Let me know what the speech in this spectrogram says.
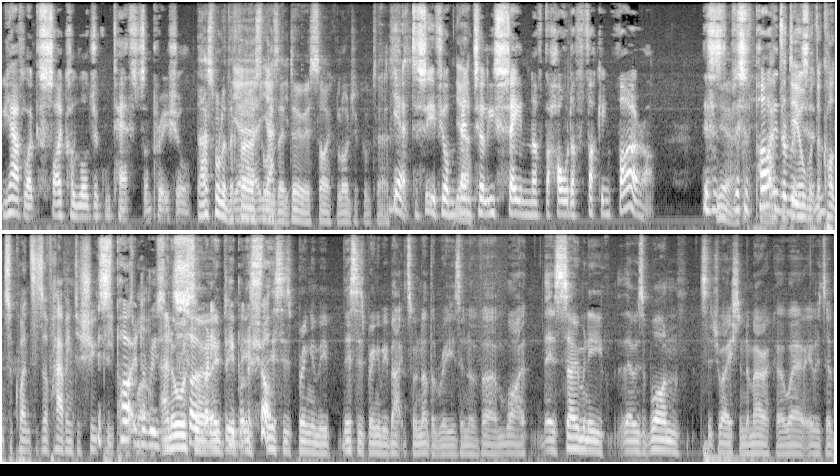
You have like psychological tests. I'm pretty sure. That's one of the Yeah, first yeah. ones they do is psychological tests. Yeah, to see if you're Yeah. mentally sane enough to hold a fucking firearm. This is Yeah. this is partly and the to deal reason. with the consequences of having to shoot this is people. partly as the reason and also so many it- people are shot. this is bringing me this is bringing me back to another reason of um, why there's so many there was one situation in america where it was a,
